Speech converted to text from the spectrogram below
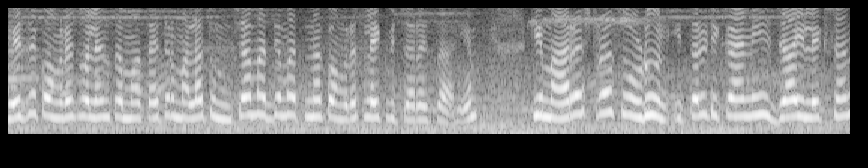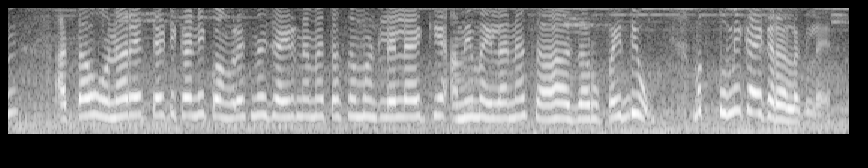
हे जे काँग्रेसवाल्यांचं मत आहे तर मला तुमच्या माध्यमातून काँग्रेसला एक विचारायचं आहे की महाराष्ट्र सोडून इतर ठिकाणी ज्या इलेक्शन आता होणार आहेत त्या ठिकाणी काँग्रेसनं जाहीरनाम्यात असं म्हटलेलं आहे की आम्ही महिलांना सहा हजार रुपये देऊ. मग तुम्ही काय करायला आहे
